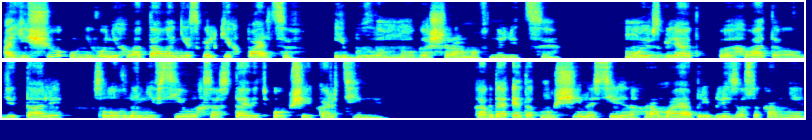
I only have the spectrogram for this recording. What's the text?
а еще у него не хватало нескольких пальцев и было много шрамов на лице. Мой взгляд выхватывал детали, словно не в силах составить общие картины. Когда этот мужчина, сильно хромая, приблизился ко мне,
